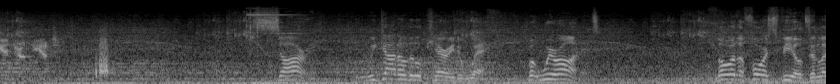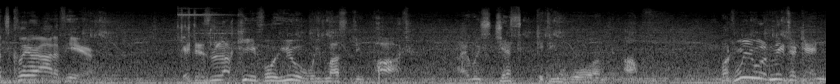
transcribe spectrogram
Engine yet? Sorry. We got a little carried away, but we're on it. Lower the force fields and let's clear out of here. It is lucky for you we must depart. I was just getting warmed up. But we will meet again,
